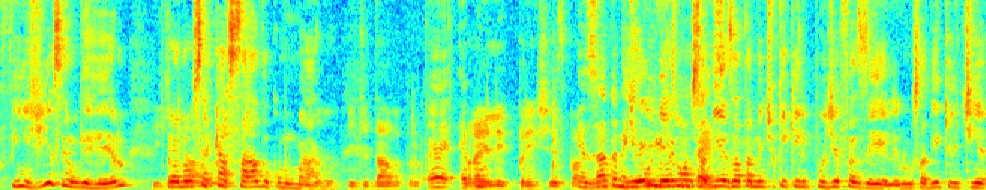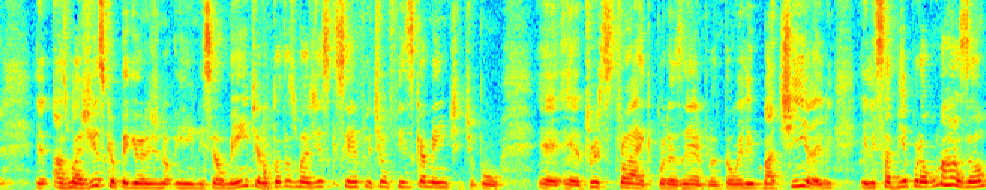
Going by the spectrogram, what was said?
fingia ser um guerreiro para não dava- ser caçado como mago. E que dava pra, É, é por- ele preencher esse papel. Exatamente. E ele porque mesmo não sabia exatamente o que, que ele podia fazer. Ele não sabia que ele tinha. As magias que eu peguei original- inicialmente eram todas magias que se refletiam fisicamente. Tipo, é, é, Tree Strike, por exemplo. Então ele batia, ele, ele sabia por alguma razão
